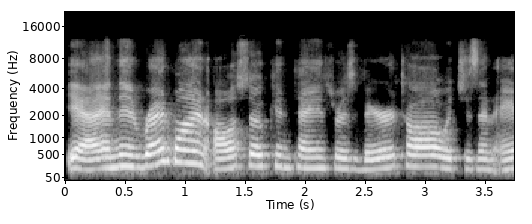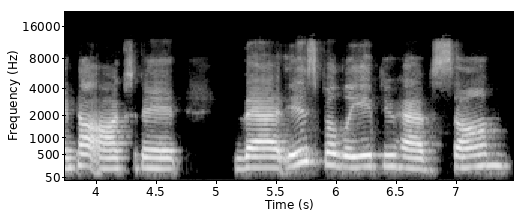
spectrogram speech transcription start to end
Yeah, and then red wine also contains resveratrol, which is an antioxidant that is believed to have some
